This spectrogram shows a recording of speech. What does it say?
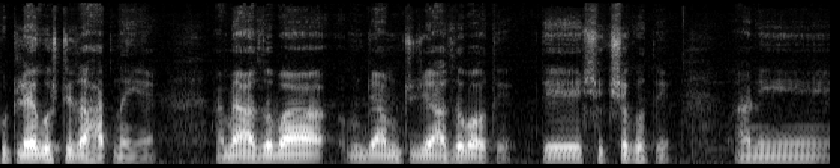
कुठल्याही गोष्टीचा हात नाही आहे आम्ही आजोबा म्हणजे आमचे जे आजोबा होते ते शिक्षक होते. आणि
